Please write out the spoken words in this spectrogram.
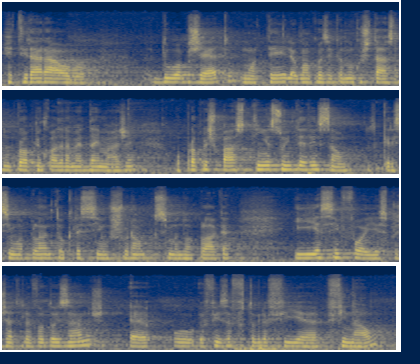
retirar algo do objeto, uma telha, alguma coisa que eu não gostasse no próprio enquadramento da imagem, o próprio espaço tinha sua intervenção. Crescia uma planta ou crescia um churão por cima de uma placa e assim foi. Esse projeto levou dois anos. É, eu fiz a fotografia final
